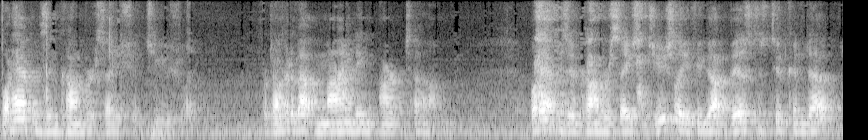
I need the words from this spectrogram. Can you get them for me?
What happens in conversations usually? We're talking about minding our tongue. What happens in conversations? Usually, if you've got business to conduct,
